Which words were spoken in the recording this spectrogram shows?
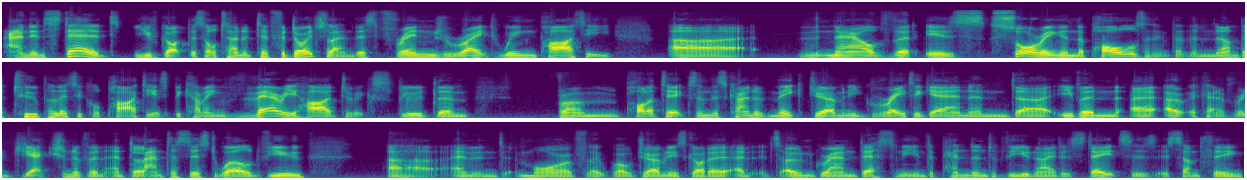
and instead, you've got this alternative for Deutschland, this fringe right wing party uh, now that is soaring in the polls. I think they're the number two political party. It's becoming very hard to exclude them from politics and this kind of make Germany great again and uh, even a, a, kind of rejection of an Atlanticist worldview uh, and more of like, well, Germany's got a, its own grand destiny independent of the United States is, is something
